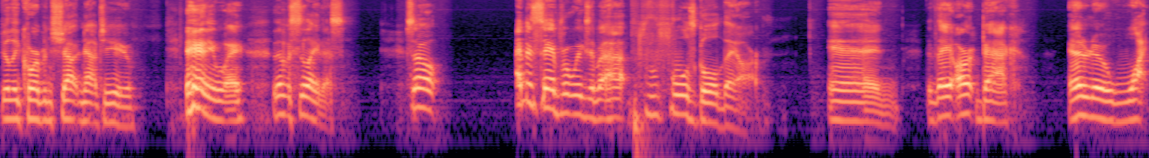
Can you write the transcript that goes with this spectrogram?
Billy Corben shouting out to you. Anyway, the this. So, I've been saying for weeks about how fool's gold they are. And they aren't back. And I don't know what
